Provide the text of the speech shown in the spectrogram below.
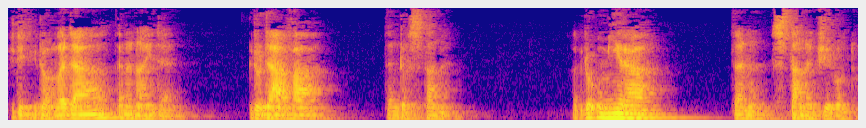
Vždyť kdo hledá, ten najde. Kdo dává, ten dostane. A kdo umírá, ten stane k životu.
